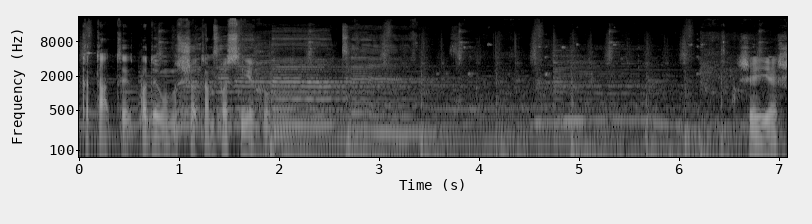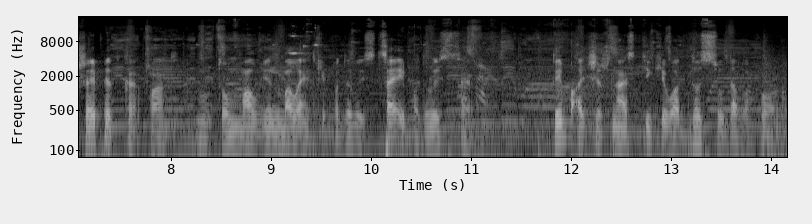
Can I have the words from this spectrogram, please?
Катати, подивимось, що там по снігу. Ще є шепіт Карпат. Ну, то мав він маленький, подивись це і подивись це. Ти бачиш нас тільки от до сюди вгору.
